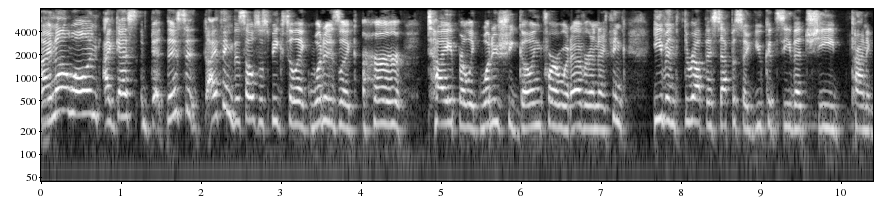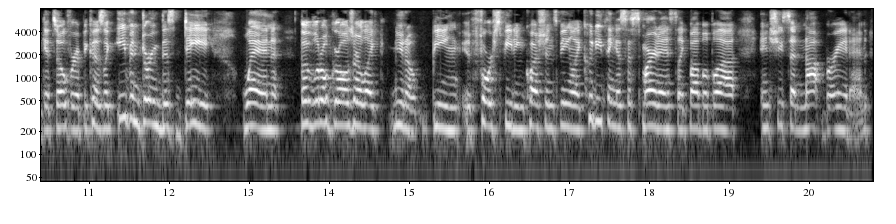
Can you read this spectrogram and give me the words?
I know. Well, and I guess this. Is, I think this also speaks to like what is like her type or like what is she going for or whatever. And I think even throughout this episode, you could see that she kind of gets over it because like even during this date when the little girls are like you know being force feeding questions, being like, "Who do you think is the smartest?" Like blah blah blah, and she said not Brayden,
